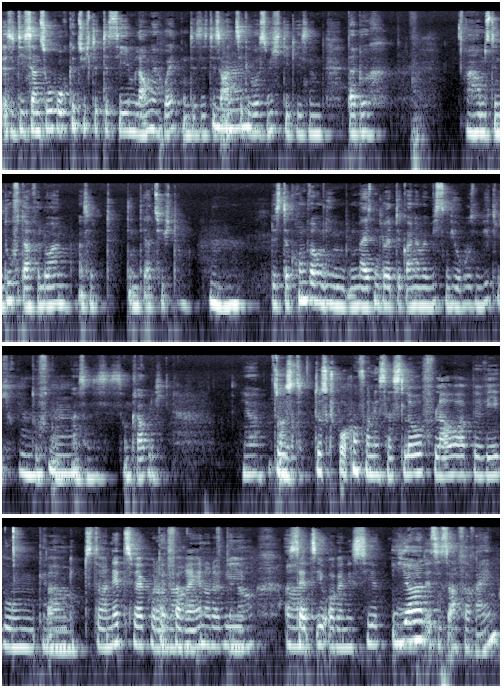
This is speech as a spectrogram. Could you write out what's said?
also die sind so hochgezüchtet, dass sie eben lange halten. Das ist das mhm. Einzige, was wichtig ist und dadurch haben sie den Duft auch verloren, also in der Züchtung. Mhm. Das ist der Grund, warum die meisten Leute gar nicht mehr wissen, wie Rosen wirklich mhm. duften. Also das ist unglaublich. Ja, du, hast, du hast gesprochen von dieser Slow Flower Bewegung. Genau. Ähm, Gibt es da ein Netzwerk oder genau. einen Verein oder wie genau. seid ihr organisiert? Ja, das ist ein Verein.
